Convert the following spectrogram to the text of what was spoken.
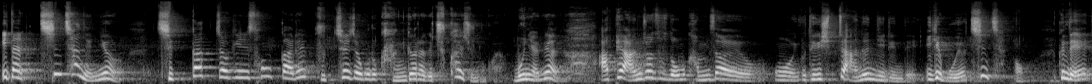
일단 칭찬은요. 즉각적인 성과를 구체적으로 간결하게 축하해 주는 거예요. 뭐냐면 앞에 앉아서 너무 감사해요. 어, 이거 되게 쉽지 않은 일인데 이게 뭐예요? 칭찬. 어. 근데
